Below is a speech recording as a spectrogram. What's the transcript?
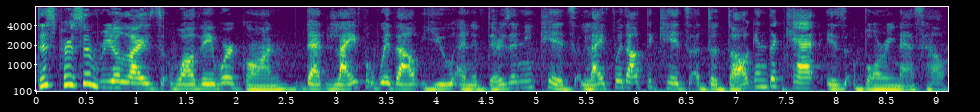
This person realized while they were gone that life without you, and if there's any kids, life without the kids, the dog and the cat is boring as hell.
